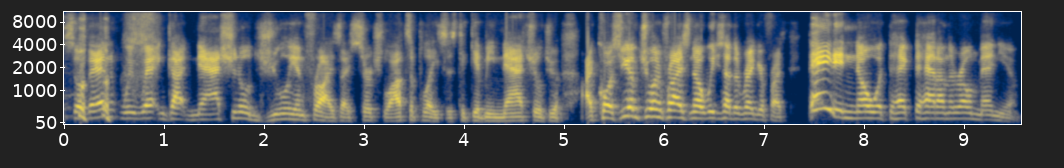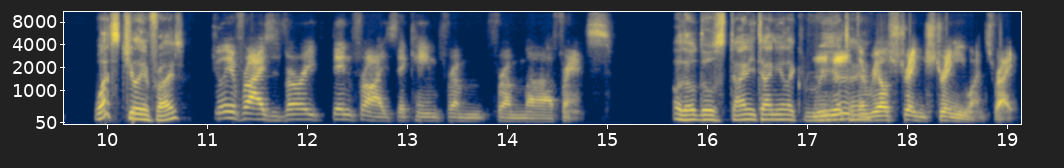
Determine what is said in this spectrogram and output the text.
So then we went and got national julienne fries. I searched lots of places to give me natural julienne. Of course, you have julienne fries. No, we just had the regular fries. They didn't know what the heck they had on their own menu. What's julienne fries? julienne fries is very thin fries that came from from uh, France. Oh, those, those tiny, tiny, like real Mhm, tiny. The real string stringy ones, right?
